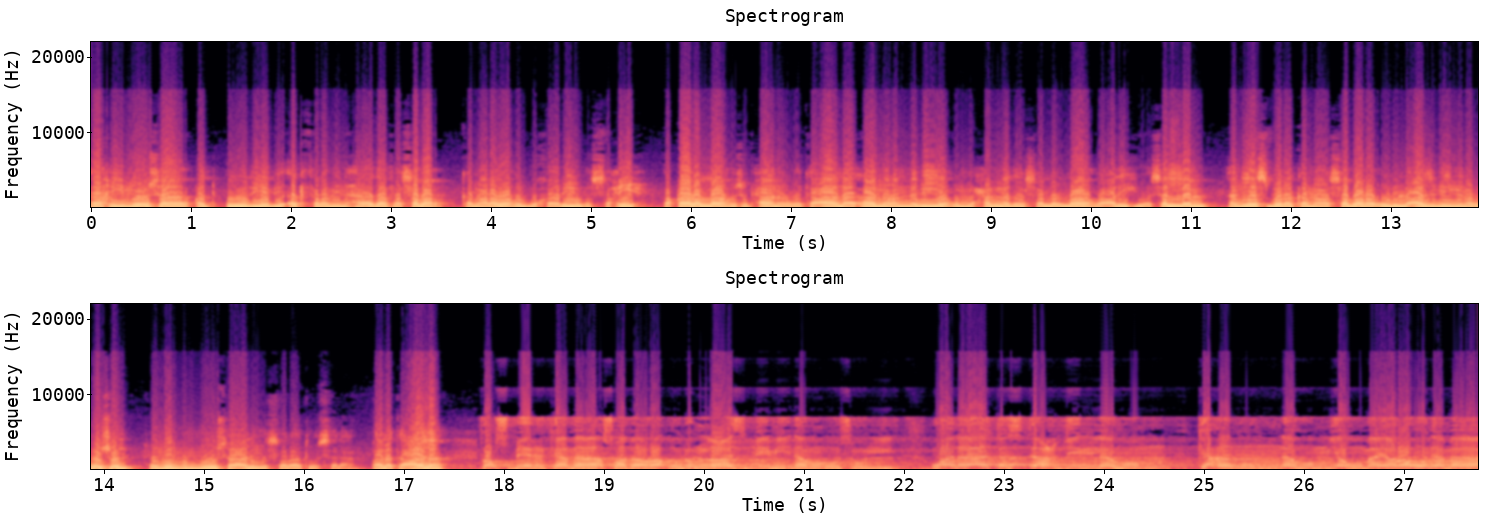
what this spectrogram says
أخي موسى قد أوذي بأكثر من هذا فصبر كما رواه البخاري في الصحيح. وقال الله سبحانه وتعالى آمرا نبيه محمدا صلى الله عليه وسلم أن يصبر كما صبر أولو العزم من الرسل ومنهم موسى عليه الصلاة والسلام. قال تعالى فاصبر كما صبر أولو العزم من الرسل ولا تستعجل لهم كأنهم يوم يرون ما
